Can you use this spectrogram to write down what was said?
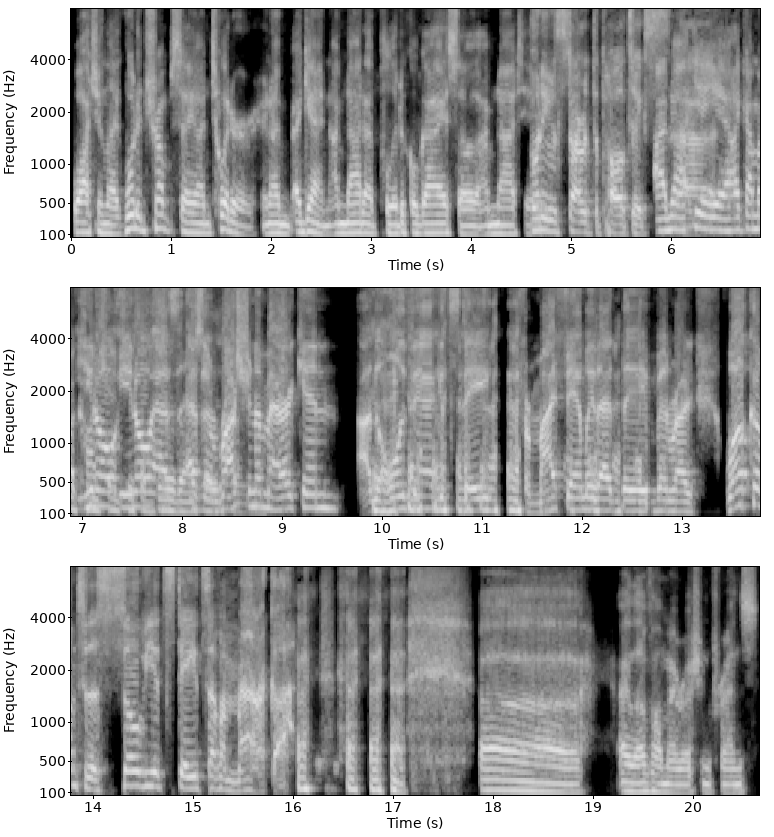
watching like what did Trump say on Twitter? And I'm again, I'm not a political guy, so I'm not. Don't even start with the politics. I'm not. Uh, yeah, yeah. Like I'm a. you know, you know, as as a Russian American, Uh, the only thing I can state for my family that they've been right. Welcome to the Soviet states of America. uh, I love all my Russian friends.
